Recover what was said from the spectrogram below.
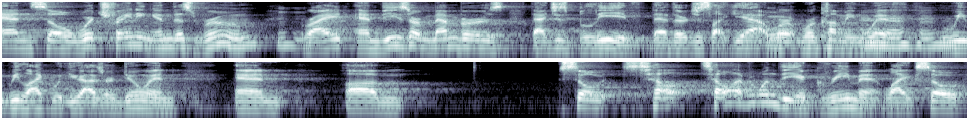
And so we're training in this room, right? And these are members that just believe that they're just like, yeah, we're, we're coming with. We, we like what you guys are doing. And, um, so tell, tell everyone the agreement. Like, so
